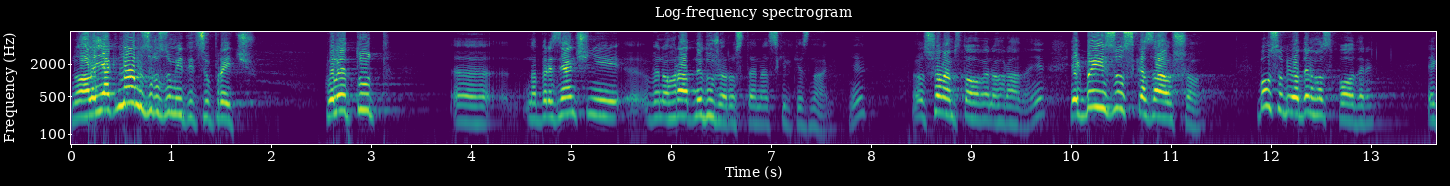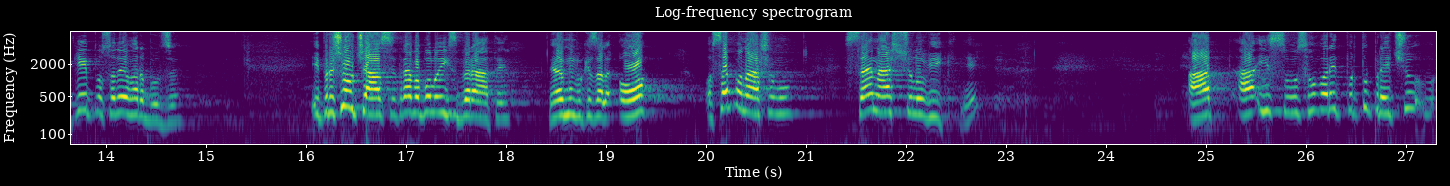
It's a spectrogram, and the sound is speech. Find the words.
Ну але як нам зрозуміти цю притчу? Коли тут е, на Березнянщині е, виноград не дуже росте, наскільки знаю. Ні? Ну, що нам з того винограда? Ні? Якби Ісус сказав, що був собі один господар, який посадив гарбузи, і прийшов час, і треба було їх збирати. І йому казали, о, оце по-нашому, це наш чоловік. Ні? А, а Ісус говорить про ту притчу,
